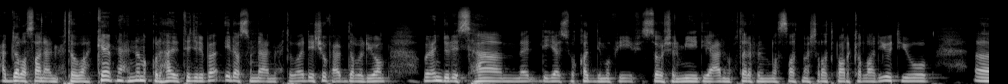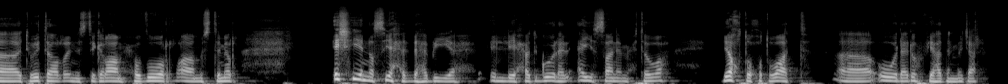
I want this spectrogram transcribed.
عبد الله صانع المحتوى كيف نحن ننقل هذه التجربة إلى صناع المحتوى؟ اللي يشوف عبد الله اليوم وعنده الإسهام اللي جالس يقدمه في في ال social media على مختلف المنصات ما شاء الله تبارك الله اليوتيوب آه تويتر إنستغرام حضور آه مستمر. إيش هي النصيحة الذهبية اللي حتقولها لأي صانع محتوى يخطو خطوات آه أولى له في هذا المجال؟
